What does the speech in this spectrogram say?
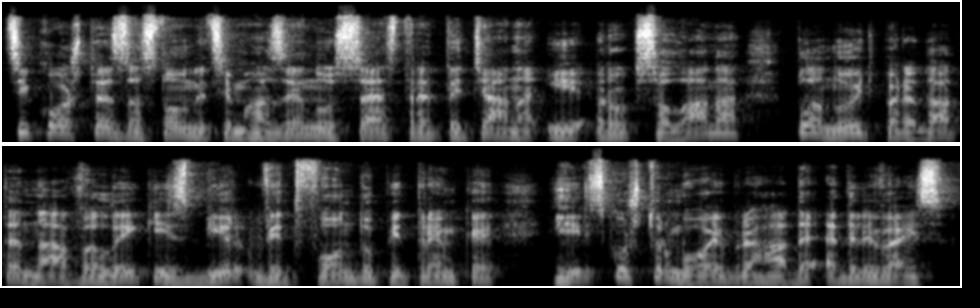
Ці кошти засновниці магазину сестри Тетяна і Роксолана планують передати на великий збір від фонду підтримки гірсько-штурмової бригади Едельвейс.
